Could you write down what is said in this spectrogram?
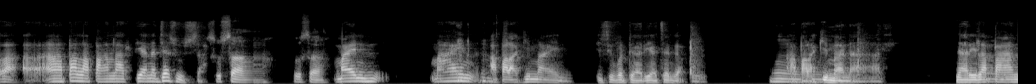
la, apa lapangan latihan aja susah. Susah susah main main apalagi main di Sumerdari aja nggak boleh hmm. apalagi mana nyari lapangan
